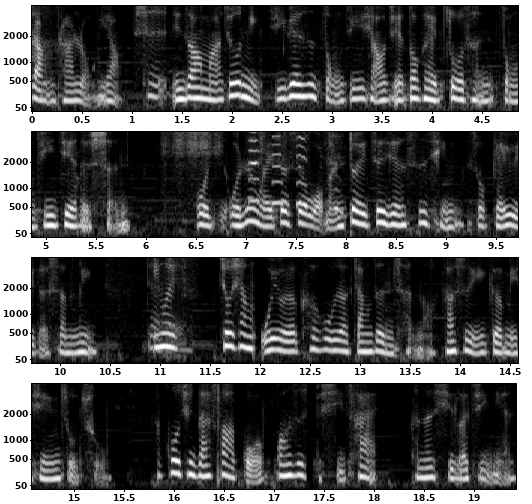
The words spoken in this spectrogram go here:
让他荣耀。是，你知道吗？就是你，即便是总机小姐，都可以做成总机界的神。我我认为这是我们对这件事情所给予的生命，因为就像我有一个客户叫张正成哦，他是一个米其林主厨，他过去在法国光是洗菜可能洗了几年，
